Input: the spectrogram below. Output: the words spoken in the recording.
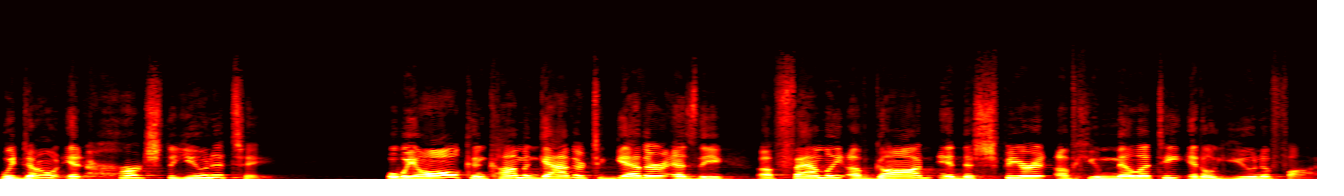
We don't. It hurts the unity. Well, we all can come and gather together as the uh, family of God in the spirit of humility, it'll unify.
